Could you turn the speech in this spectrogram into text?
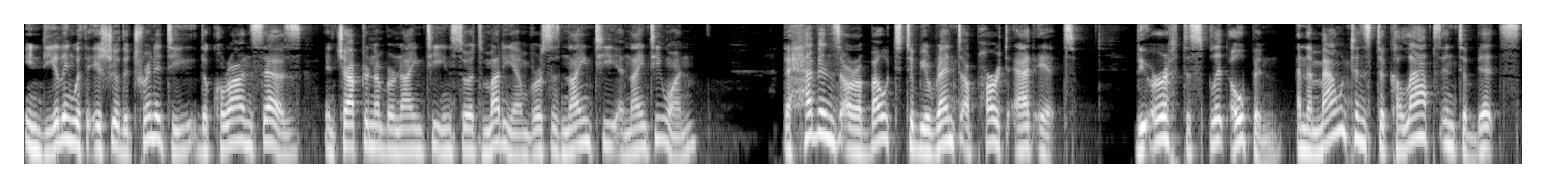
In dealing with the issue of the Trinity, the Quran says in chapter number 19, Surah Maryam, verses 90 and 91, The heavens are about to be rent apart at it the earth to split open, and the mountains to collapse into bits,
